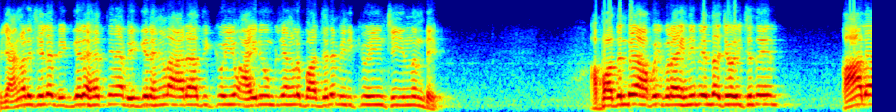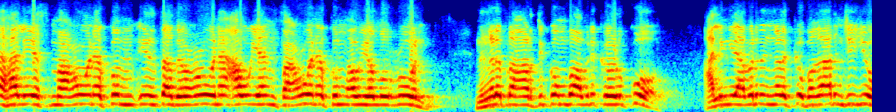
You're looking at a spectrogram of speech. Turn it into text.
ഞങ്ങൾ ചില വിഗ്രഹത്തിനെ വിഗ്രഹങ്ങൾ ആരാധിക്കുകയും അതിനു മുമ്പ് ഞങ്ങൾ ഭജനം ഇരിക്കുകയും ചെയ്യുന്നുണ്ട്. അപ്പൊ അതിന്റെ അപ്പൊ ഇബ്രാഹിം നബി എന്താ ചോദിച്ചത്? നിങ്ങൾ പ്രാർത്ഥിക്കുമ്പോൾ അവർ കേൾക്കുവോ? അല്ലെങ്കിൽ അവർ നിങ്ങൾക്ക് ഉപകാരം ചെയ്യോ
